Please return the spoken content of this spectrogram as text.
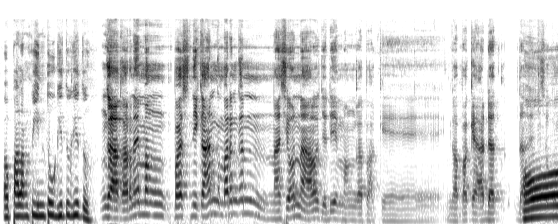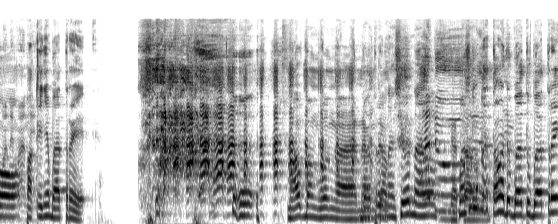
eh, palang pintu gitu-gitu. Enggak, karena emang pas nikahan kemarin kan nasional, jadi emang nggak pakai nggak pakai adat dari suku Oh, pakainya baterai. Maaf Bang, gua enggak Baterai nasional. Aduh. Masa lu nggak tahu ada batu baterai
